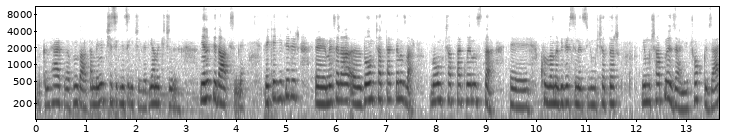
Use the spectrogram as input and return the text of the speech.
Bakın her tarafım zaten benim çizik mizik içindir, yanık içindir. Yanık tedavisinde. Leke giderir. E, mesela e, doğum çatlaklarınız var. Doğum çatlaklarınızda e, kullanabilirsiniz. Yumuşatır. Yumuşatma özelliği çok güzel.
